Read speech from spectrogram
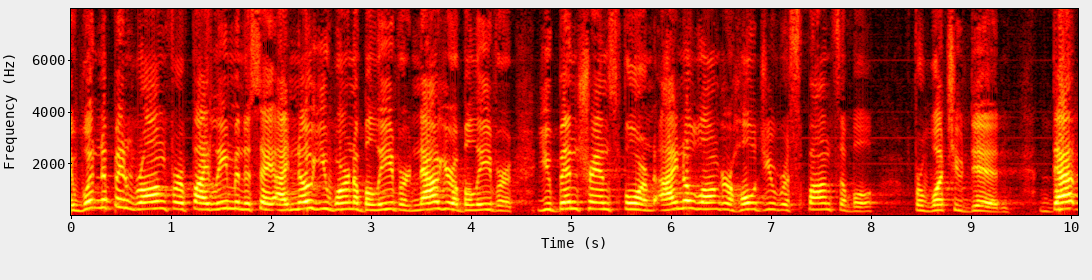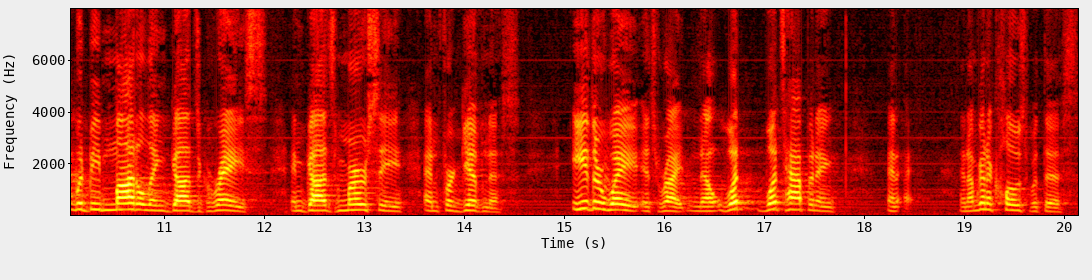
It wouldn't have been wrong for Philemon to say, I know you weren't a believer. Now you're a believer. You've been transformed. I no longer hold you responsible for what you did. That would be modeling God's grace and God's mercy and forgiveness. Either way, it's right. Now, what, what's happening, and, and I'm going to close with this,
